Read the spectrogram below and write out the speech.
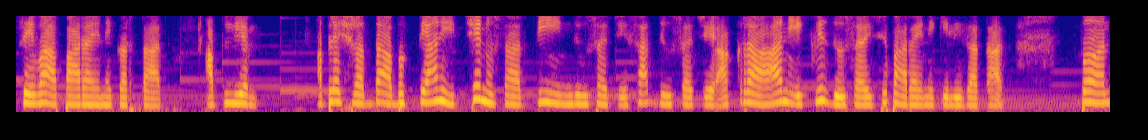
सेवा पारायणे करतात. आपली आपल्या श्रद्धा भक्ती आणि इच्छेनुसार तीन दिवसाचे सात दिवसाचे अकरा आणि एकवीस दिवसाचे पारायणे केली जातात. पण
